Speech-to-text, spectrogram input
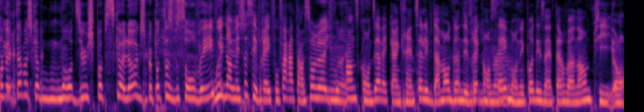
en même temps, moi, je suis comme, mon Dieu, je suis pas psychologue, je peux pas tous vous sauver. oui, non, mais ça, c'est vrai. Il faut faire attention, là. Il faut Ouais. prendre ce qu'on dit avec un grain de sel. Évidemment, on donne des vrais Absolument. conseils, mais on n'est pas des intervenantes, puis on,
